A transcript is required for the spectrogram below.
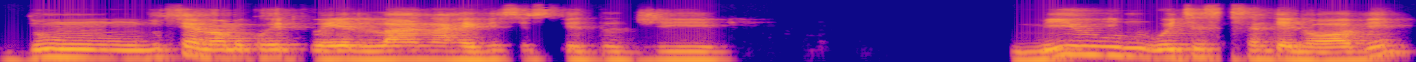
do, do fenômeno ocorrido com ele lá na Revista Espírita de 1869,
